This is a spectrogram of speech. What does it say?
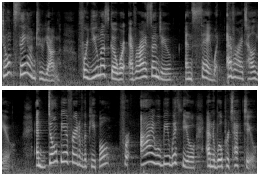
don't say I'm too young, for you must go wherever I send you and say whatever I tell you. And don't be afraid of the people, for I will be with you and will protect you.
